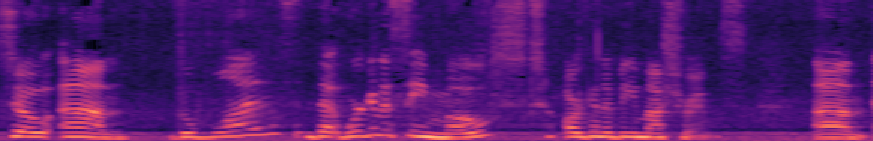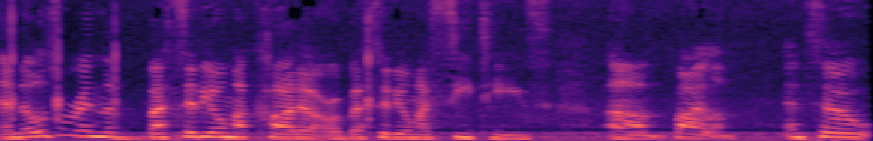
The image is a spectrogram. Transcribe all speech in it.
So um, the ones that we're going to see most are going to be mushrooms. Um, and those are in the Basidiomycota or Basidiomycetes um, phylum. And so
